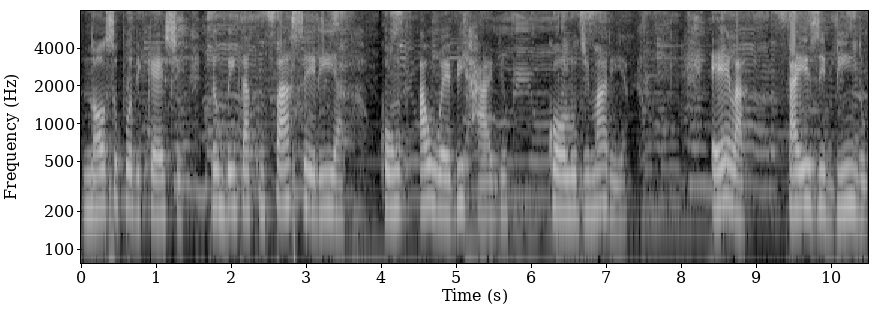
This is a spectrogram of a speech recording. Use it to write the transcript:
Nosso podcast também está com parceria com a web rádio Colo de Maria. Ela está exibindo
